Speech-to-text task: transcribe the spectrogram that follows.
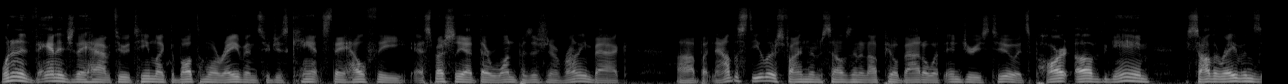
what an advantage they have to a team like the Baltimore Ravens who just can't stay healthy, especially at their one position of running back. Uh, but now the Steelers find themselves in an uphill battle with injuries too. It's part of the game. You saw the Ravens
